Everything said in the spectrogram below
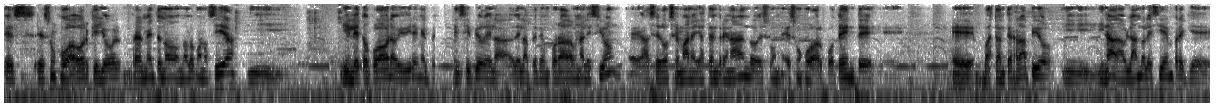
es, es, un jugador que yo realmente no, no lo conocía y, y le tocó ahora vivir en el principio de la, de la pretemporada una lesión. Eh, hace dos semanas ya está entrenando, es un, es un jugador potente, eh, eh, bastante rápido y, y, nada, hablándole siempre que,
